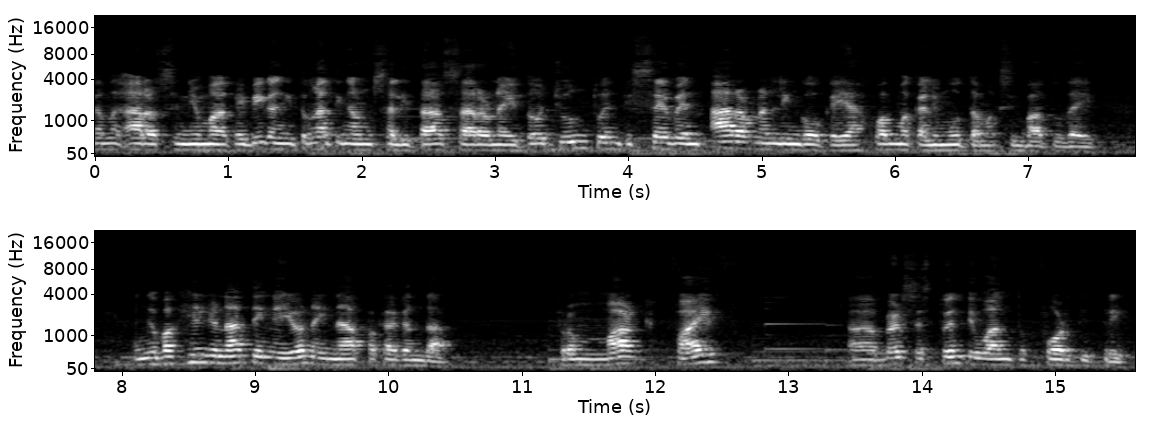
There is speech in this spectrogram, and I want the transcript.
araw sa inyo mga kaibigan. Itong ating anong salita sa araw na ito, June 27, araw ng linggo, kaya huwag makalimutan magsimba today. Ang ebanghelyo natin ngayon ay napakaganda. From Mark 5, uh, verses 21 to 43.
